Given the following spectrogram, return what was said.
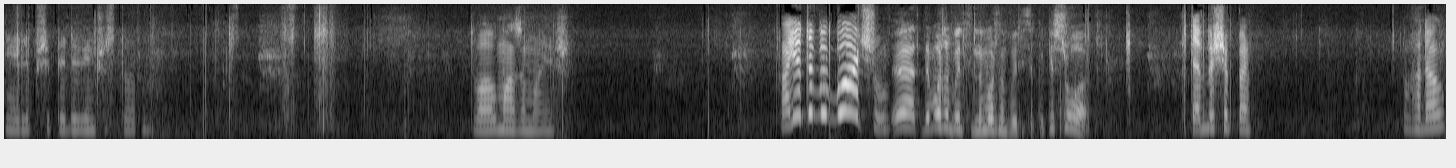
Я ліпше піду в іншу сторону. Два алмази маєш. А я тебе бачу! Е, не можна битися, не можна битися. Поки що. Тебе ШП. Вгадав?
